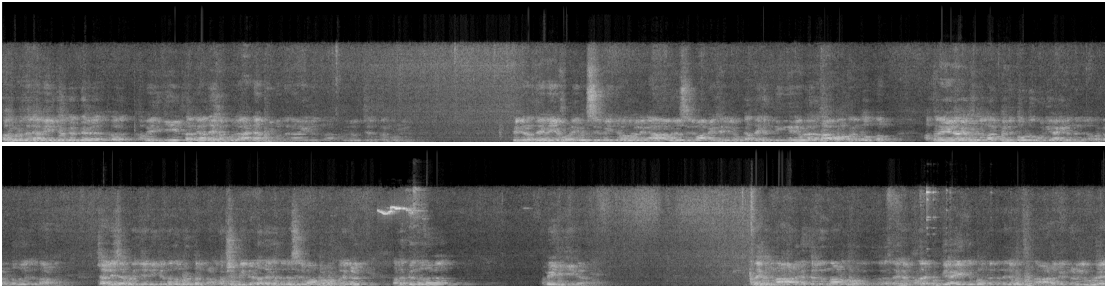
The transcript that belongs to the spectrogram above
അതുപോലെ തന്നെ അമേരിക്കക്കൊക്കെ അമേരിക്കയിൽ തന്നെ അദ്ദേഹം ഒരു അനഭിമതനായിരുന്ന ഒരു ചരിത്രം കൂടിയുണ്ട്. പിന്നീട് അദ്ദേഹം ഈ ഹോളിവുഡ് സിനിമയ്ക്കും അതുപോലെ ആ ഒരു സിനിമാ മേഖലയിലൊക്കെ അദ്ദേഹത്തിന് ഇങ്ങനെയുള്ള കഥാപാത്രങ്ങളൊന്നും അത്രയേറെ ഒരു താല്പര്യത്തോടു കൂടിയായിരുന്നില്ല അവർ കണ്ടത് എന്നാണ്. ചാർലി ചാപ്പിളി ജനിക്കുന്നത് ബ്രിട്ടനിലാണ്. പക്ഷെ പിന്നീട് അദ്ദേഹത്തിന്റെ സിനിമാ പ്രവർത്തനങ്ങൾ നടക്കുന്നത് അമേരിക്കയിലാണ്. അദ്ദേഹം നാടകത്തിൽ നിന്നാണ് തുടങ്ങുന്നത്. അദ്ദേഹം വളരെ കുട്ടിയായിരിക്കുമ്പോൾ തന്നെ നിരവധി നാടകങ്ങളിലൂടെ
